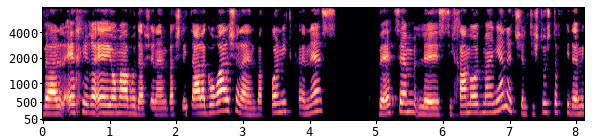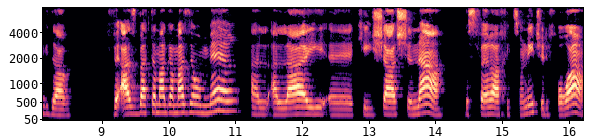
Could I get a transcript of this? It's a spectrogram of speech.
ועל איך ייראה יום העבודה שלהן, והשליטה על הגורל שלהן, והכל מתכנס בעצם לשיחה מאוד מעניינת של טשטוש תפקידי מגדר. ואז בהתאמה גם מה זה אומר על, עליי אה, כאישה שנעה בספירה החיצונית שלכאורה,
